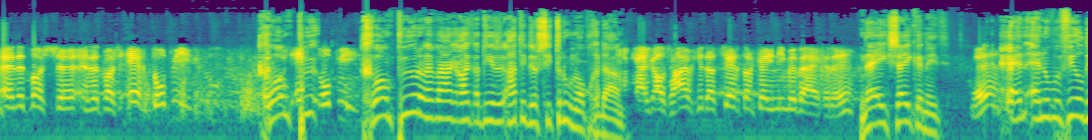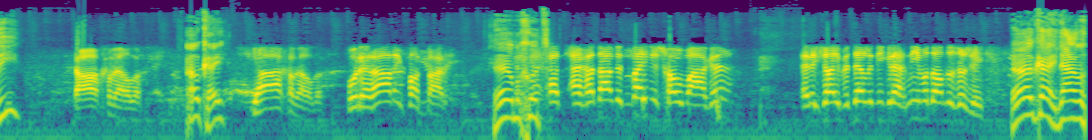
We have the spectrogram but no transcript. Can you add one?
En het was, eh, en het was echt toppie. Gewoon, was echt puur, toppie. gewoon puur had hij, had hij er citroen op gedaan? Kijk, als Huigje dat zegt, dan kun je niet meer weigeren, hè? Nee, zeker niet. En, en hoe beviel die? Ja, geweldig. Oké. Ja, geweldig. Voor de herhaling vatbaar. Helemaal Hij goed. gaat, hij gaat nou de tweede schoonmaken. En ik zal je vertellen, die krijgt niemand anders dan ik. Oké, nou,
